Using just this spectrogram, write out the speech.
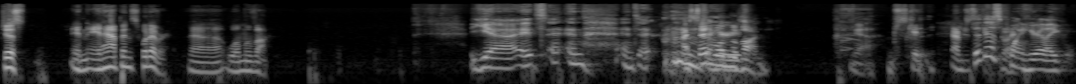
just and it happens. Whatever. Uh, we'll move on. Yeah, it's and and to, I said we'll move on. Yeah. I'm just kidding. I'm just to kidding. this Go ahead. point here, like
